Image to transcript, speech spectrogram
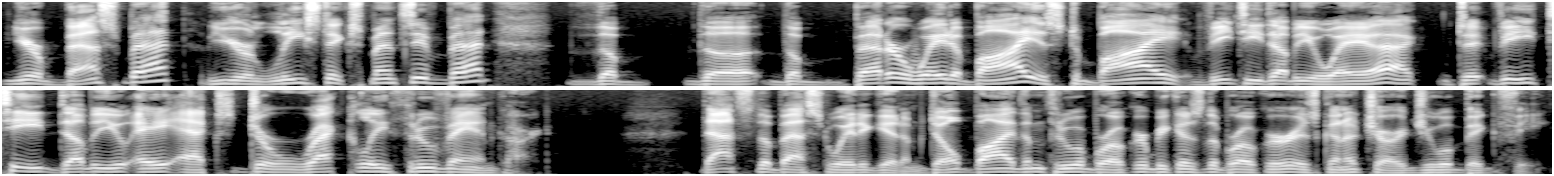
your best bet, your least expensive bet, the the the better way to buy is to buy VTWAX VTWAX directly through Vanguard. That's the best way to get them. Don't buy them through a broker because the broker is going to charge you a big fee.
